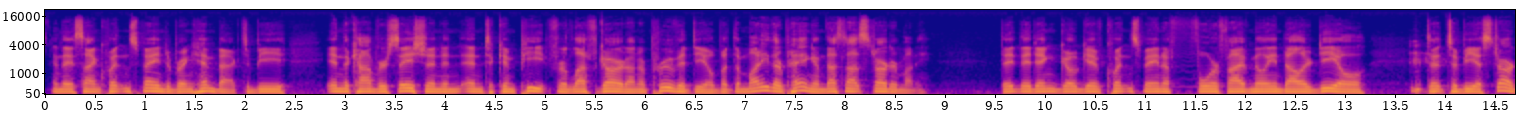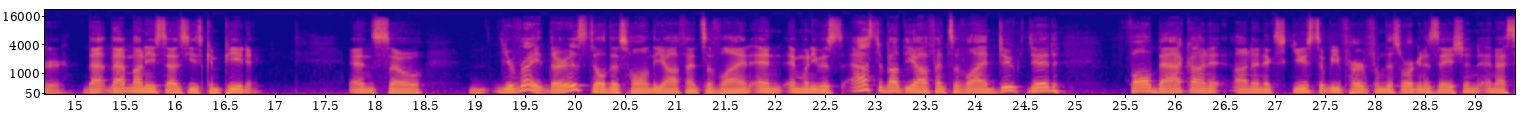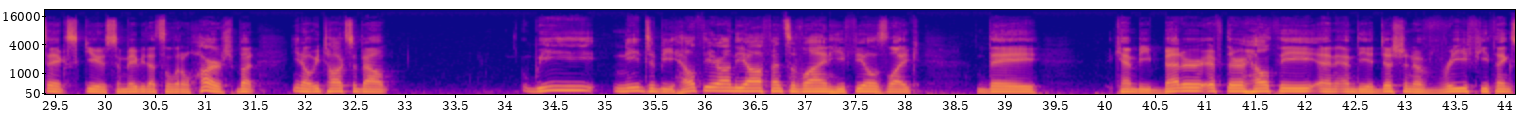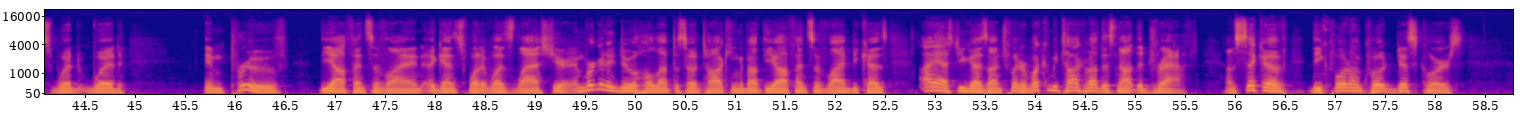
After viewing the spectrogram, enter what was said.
and they signed Quinton Spain to bring him back to be in the conversation and, and to compete for left guard on a prove it deal. But the money they're paying him, that's not starter money. They, they didn't go give Quinton Spain a four or five million dollar deal to, to be a starter. That that money says he's competing. And so you're right, there is still this hole in the offensive line. And and when he was asked about the offensive line, Duke did fall back on it on an excuse that we've heard from this organization. And I say excuse, and maybe that's a little harsh, but you know, he talks about we need to be healthier on the offensive line. He feels like they can be better if they're healthy and and the addition of Reiff he thinks would would improve the offensive line against what it was last year. And we're going to do a whole episode talking about the offensive line because I asked you guys on Twitter, what can we talk about this not the draft? I'm sick of the quote unquote discourse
